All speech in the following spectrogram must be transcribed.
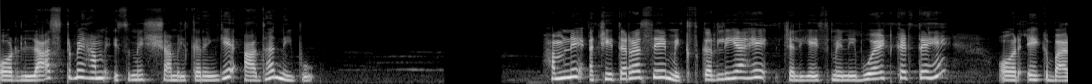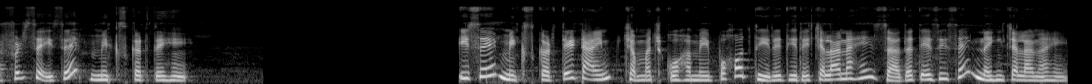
और लास्ट में हम इसमें शामिल करेंगे आधा नींबू। हमने अच्छी तरह से मिक्स कर लिया है। चलिए इसमें नींबू ऐड करते हैं और एक बार फिर से इसे मिक्स करते हैं। इसे मिक्स करते टाइम चम्मच को हमें बहुत धीरे धीरे चलाना है, ज़्यादा तेज़ी से नहीं चलाना है।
